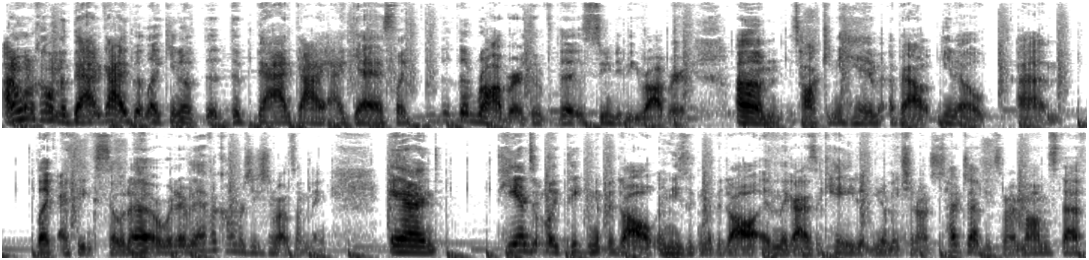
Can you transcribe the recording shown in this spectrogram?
I don't want to call him the bad guy, but like you know the the bad guy, I guess, like the, the robber, the, the soon to be robber, um, talking to him about you know um, like I think soda or whatever. They have a conversation about something, and he ends up like picking up the doll and he's looking at the doll and the guy's like, hey, you know, make sure not to touch that. It's my mom's stuff.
